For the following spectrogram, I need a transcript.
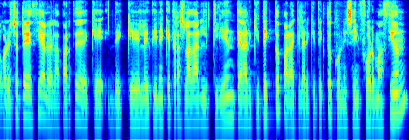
por eso te decía lo de la parte de que, de qué le tiene que trasladar el cliente al arquitecto para que el arquitecto con esa información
